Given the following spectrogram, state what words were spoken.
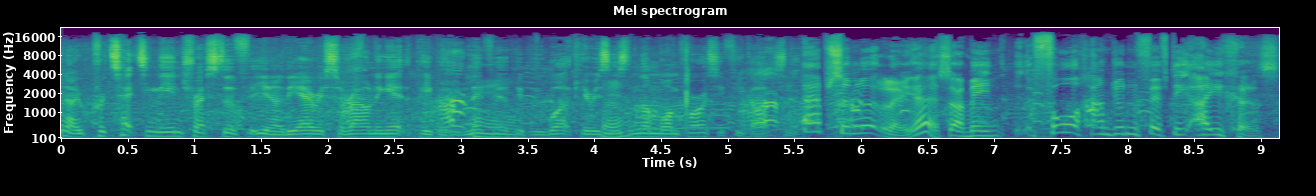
know, protecting the interest of you know the area surrounding it, the people who live here, the people who work here, is, is the number one priority for you guys, isn't it? Absolutely, yes. I mean, 450 acres.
